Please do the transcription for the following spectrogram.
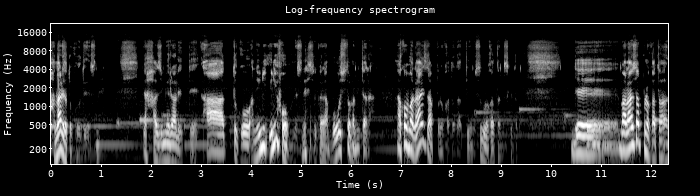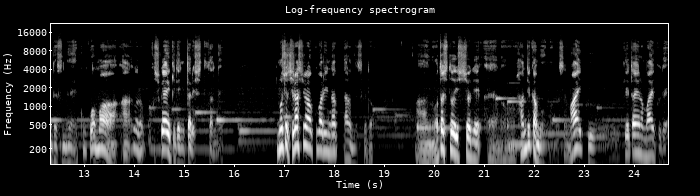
離れたところでですね、で始められて、あーっとこう、あのユニユニフォームですね、それから帽子とか見たら、あ、これまあライズアップの方だっていうのすぐ分かったんですけど、で、まあ、ライズアップの方はですね、ここはまあ、あの越谷駅で見たりしてたんで、もちろんチラシはお配りになるんですけど、あの私と一緒であのハンディカムのですね、マイク、携帯のマイクで、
